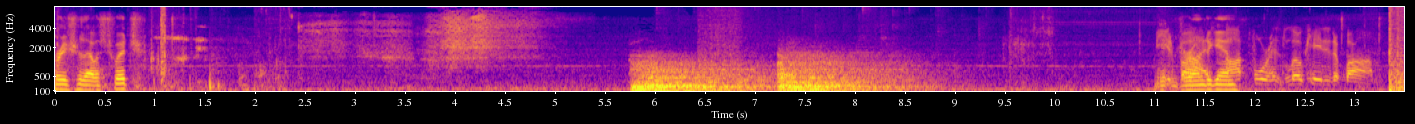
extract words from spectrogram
Pretty sure that was Twitch. Be advised, again. Op 4 has located a bomb.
